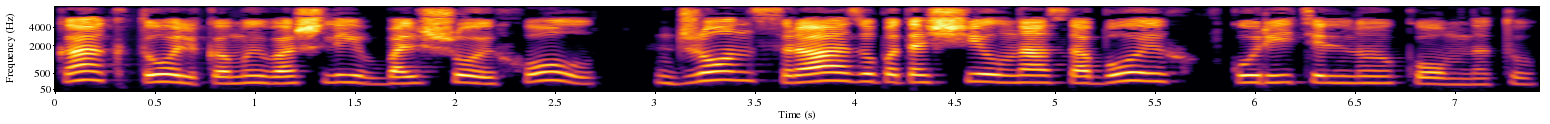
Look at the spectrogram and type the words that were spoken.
Как только мы вошли в большой холл, Джон сразу потащил нас обоих курительную комнату.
